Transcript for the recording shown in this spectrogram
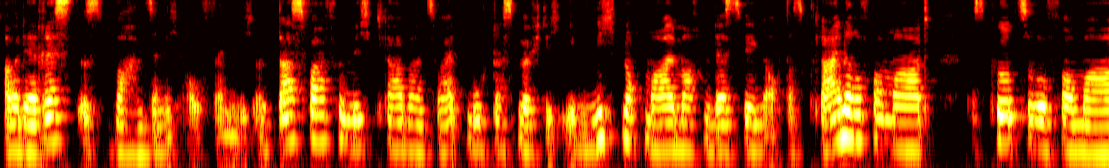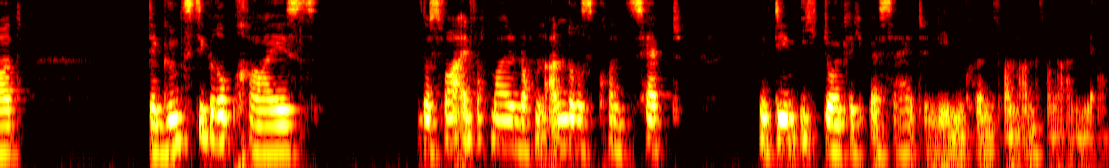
Aber der Rest ist wahnsinnig aufwendig. Und das war für mich klar beim zweiten Buch, das möchte ich eben nicht nochmal machen. Deswegen auch das kleinere Format, das kürzere Format, der günstigere Preis. Das war einfach mal noch ein anderes Konzept, mit dem ich deutlich besser hätte leben können von Anfang an, ja.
